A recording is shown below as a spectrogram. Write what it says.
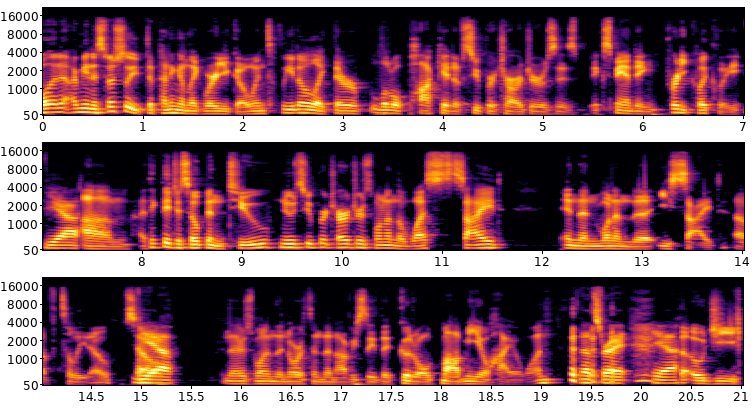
well, and I mean, especially depending on like where you go in Toledo, like their little pocket of superchargers is expanding pretty quickly. Yeah. Um, I think they just opened two new superchargers, one on the west side and then one on the east side of Toledo. So yeah. And there's one in the north, and then obviously the good old Maumee, Ohio one. That's right. Yeah. the OG.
